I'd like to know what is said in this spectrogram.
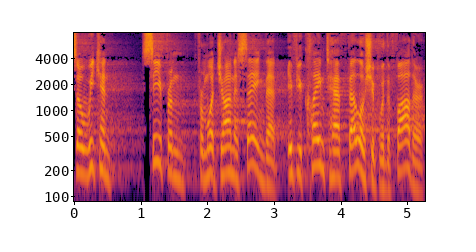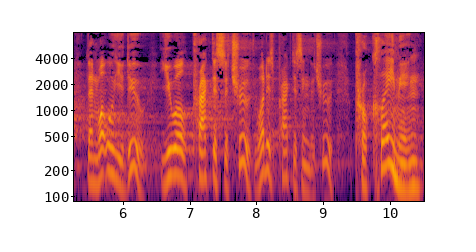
so we can see from, from what John is saying that if you claim to have fellowship with the Father, then what will you do? You will practice the truth. What is practicing the truth? Proclaiming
